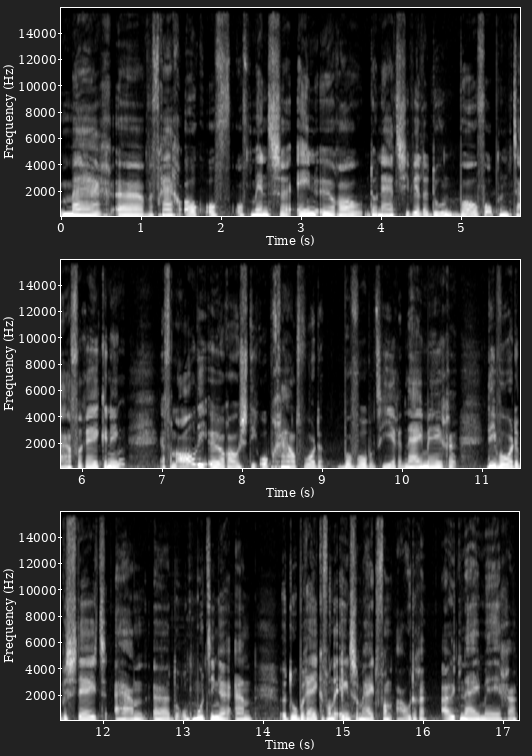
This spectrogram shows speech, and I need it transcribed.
maar uh, we vragen ook of, of mensen 1 euro donatie willen doen bovenop hun tafelrekening. En van al die euro's die opgehaald worden, bijvoorbeeld hier in Nijmegen, die worden besteed aan uh, de ontmoetingen, aan het doorbreken van de eenzaamheid van ouderen uit Nijmegen.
